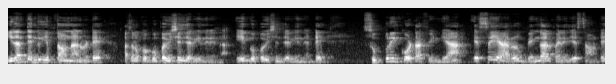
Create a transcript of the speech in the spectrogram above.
ఇదంతా ఎందుకు చెప్తా ఉన్నాను అంటే అసలు ఒక గొప్ప విషయం జరిగింది నిన్న. ఏం గొప్ప విషయం జరిగిందంటే supreme court of India SIR Bengal పైన చేస్తూ ఉంటే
